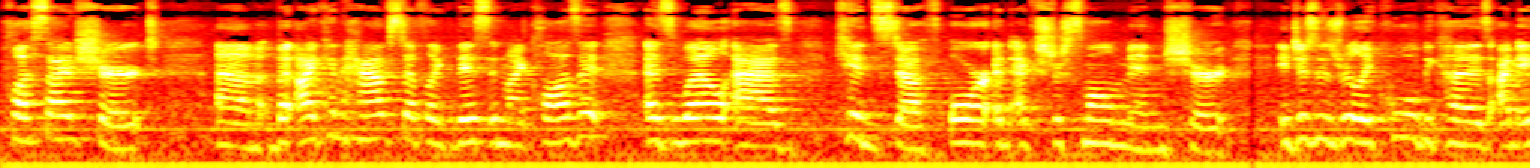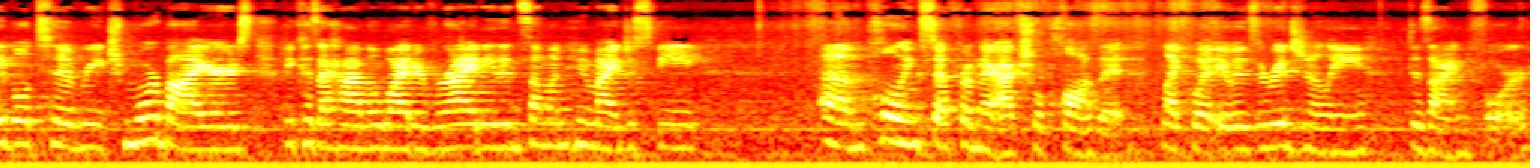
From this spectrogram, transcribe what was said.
plus size shirt, um, but I can have stuff like this in my closet as well as kids stuff or an extra small men's shirt it just is really cool because I'm able to reach more buyers because I have a wider variety than someone who might just be um, pulling stuff from their actual closet, like what it was originally designed for.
